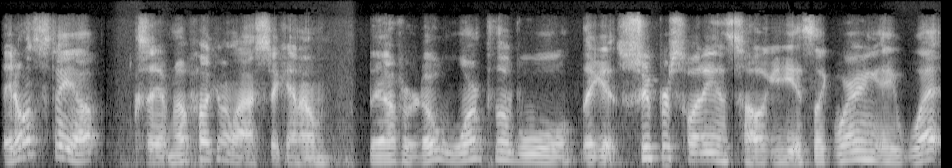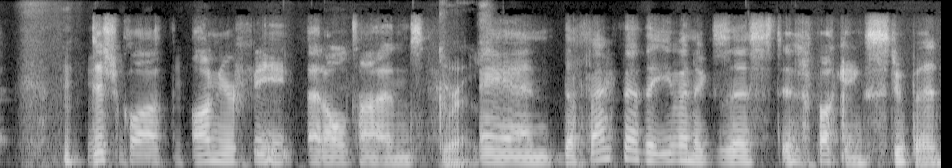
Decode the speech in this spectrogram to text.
They don't stay up because they have no fucking elastic in them. They offer no warmth of wool. They get super sweaty and soggy. It's like wearing a wet dishcloth on your feet at all times. Gross. And the fact that they even exist is fucking stupid.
